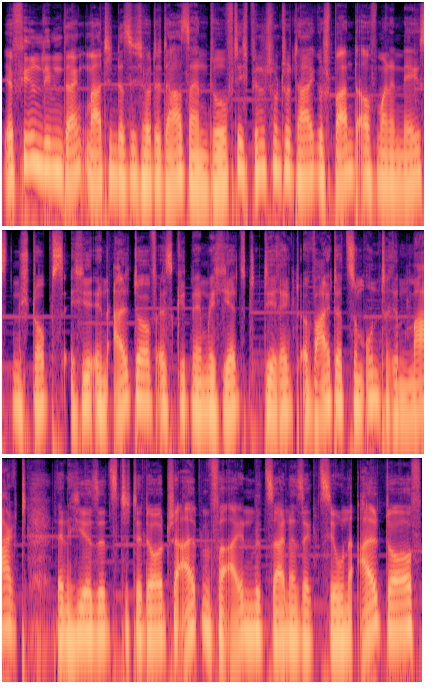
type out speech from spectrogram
Ja, vielen lieben Dank, Martin, dass ich heute da sein durfte. Ich bin schon total gespannt auf meine nächsten Stops hier in Altdorf. Es geht nämlich jetzt direkt weiter zum unteren Markt, denn hier sitzt der Deutsche Alpenverein mit seiner Sektion Altdorf.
